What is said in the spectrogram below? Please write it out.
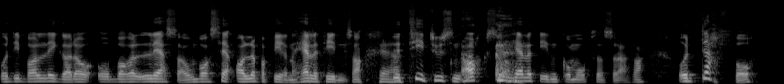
og de bare ligger da og bare leser. Hun bare ser alle papirene hele tiden. sånn. Ja. Det er 10 000 ark som hele tiden kommer opp. sånn der, sånn. Og derfor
